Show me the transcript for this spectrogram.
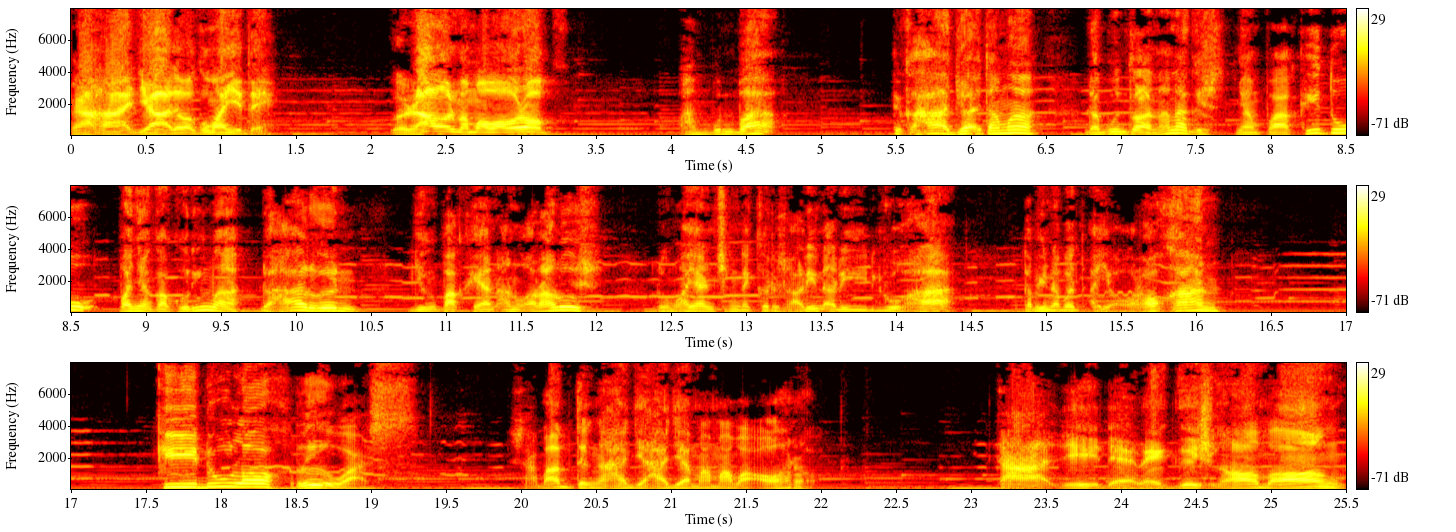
nga aja aku teh? Ampun Pak. Teka aja buntelan nyampak itu banyak kakurima daharun jeung pakaian anu aralus lumayan sing neker salin di guha. tapi nabet aya orokan. Kiduloh ruas sabab tengah haja-haja mamawa oro. Tadi dewek ngomong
